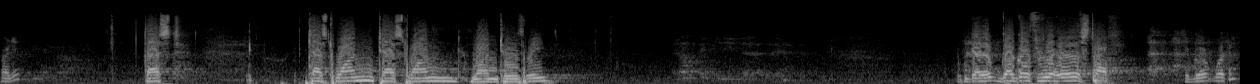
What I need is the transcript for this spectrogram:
Ready? Test. Test one, test one, one, two, three. I don't think you need that today. Gotta, gotta go through the whole stuff. Is it working?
